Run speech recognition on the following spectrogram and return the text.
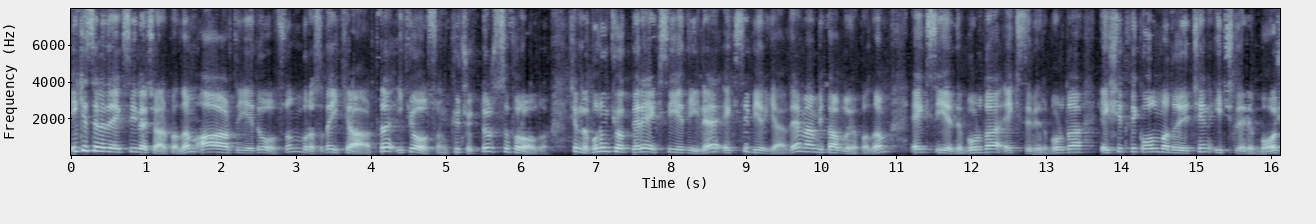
İkisini de eksiyle çarpalım. a artı 7 olsun. Burası da 2a artı 2 olsun. Küçüktür 0 oldu. Şimdi bunun kökleri eksi 7 ile eksi 1 geldi. Hemen bir tablo yapalım. Eksi 7 burada, eksi 1 burada. Eşitlik olmadığı için içleri boş.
